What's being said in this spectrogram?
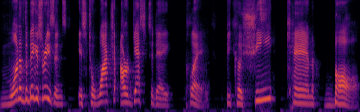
one of the biggest reasons is to watch our guest today play because she can ball.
